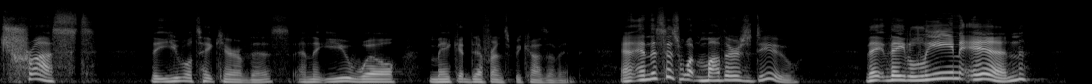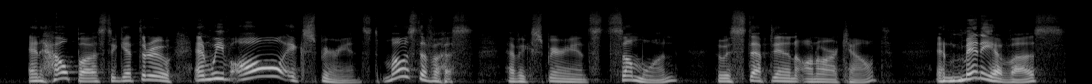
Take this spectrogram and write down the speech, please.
trust that you will take care of this and that you will make a difference because of it. And, and this is what mothers do they, they lean in and help us to get through. And we've all experienced, most of us have experienced someone who has stepped in on our account. And many of us,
